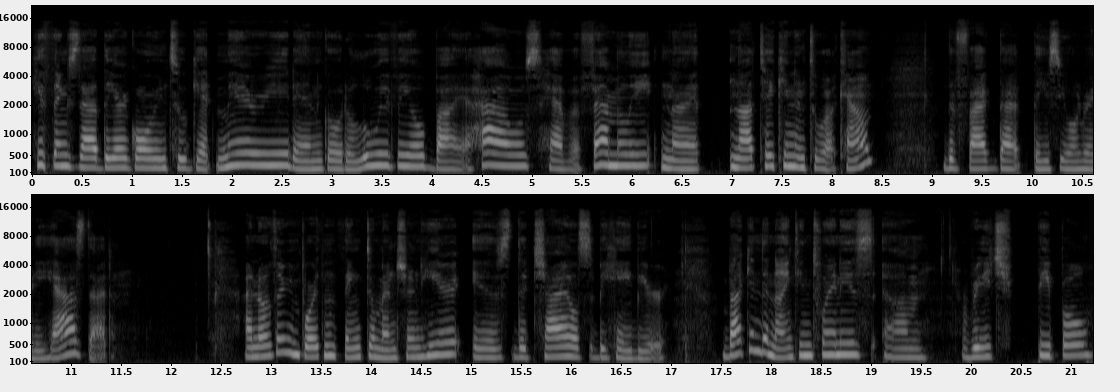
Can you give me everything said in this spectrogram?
he thinks that they are going to get married and go to Louisville, buy a house, have a family, not, not taking into account the fact that Daisy already has that. Another important thing to mention here is the child's behavior. Back in the 1920s, um, rich people,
